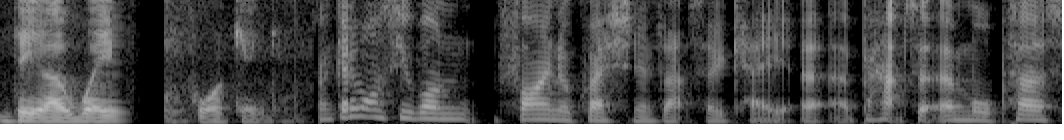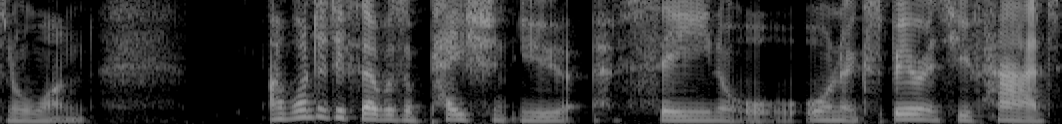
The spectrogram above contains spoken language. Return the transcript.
their way of working. I'm going to ask you one final question, if that's okay, uh, uh, perhaps a, a, more personal one. I wondered if there was a patient you have seen or, or an experience you've had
